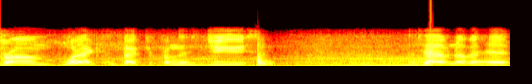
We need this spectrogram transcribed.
from what I expected from this juice. Let's have another hit.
